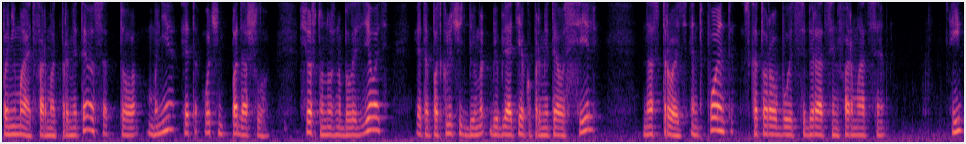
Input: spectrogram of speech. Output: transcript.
понимает формат Прометеуса, то мне это очень подошло. Все, что нужно было сделать, это подключить библиотеку Prometheus CL, настроить endpoint, с которого будет собираться информация, и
